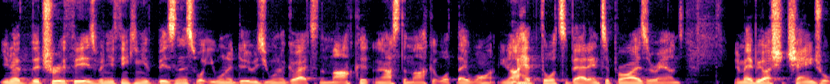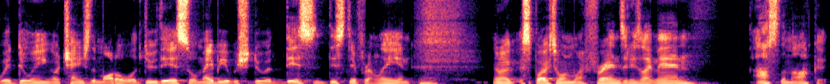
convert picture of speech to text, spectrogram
you know the truth is when you're thinking of business, what you want to do is you want to go out to the market and ask the market what they want. You know, Hmm. I had thoughts about enterprise around. You know, maybe I should change what we're doing or change the model or do this or maybe we should do it this and this differently and. Hmm. And I spoke to one of my friends, and he's like, "Man, ask the market."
